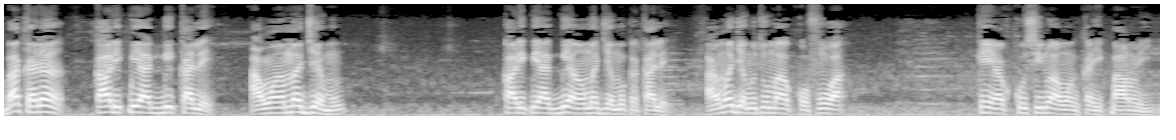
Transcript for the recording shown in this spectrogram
bákanáà kárí pé a gbé kalẹ̀ àwọn májẹ̀mú. Kárí pé a gbé àwọn májẹ̀mú kan kalẹ̀. Àwọn májẹ̀mú tó máa kọ̀ fún wa kéèyàn kó sínú àwọn nǹkan ìparun yìí.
